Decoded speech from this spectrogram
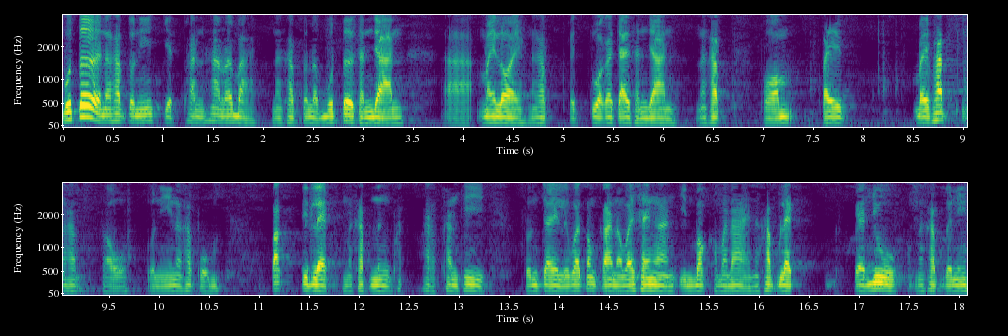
บูตเตอร์นะครับตัวนี้เจ็ดพันห้าร้อยบาทนะครับสำหรับบูตเตอร์สัญญาณไม่ลอยนะครับตัวกระจายสัญญาณนะครับ พร้อมไปใบพัดนะครับเสาตัวนี้นะครับ ผมปลั๊กติดแหลกนะครับหนึ่งครับท่านที่สนใจหรือว่าต้องการเอาไว้ใช้งานอินบ็อกเข้ามาได้นะครับแหลก 8U นะครับตัวนี้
